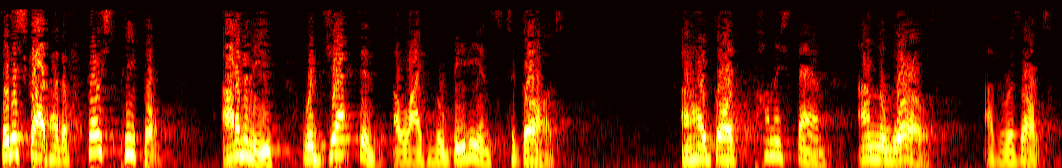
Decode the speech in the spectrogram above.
They describe how the first people, Adam and Eve, rejected a life of obedience to God, and how God punished them and the world as a result.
